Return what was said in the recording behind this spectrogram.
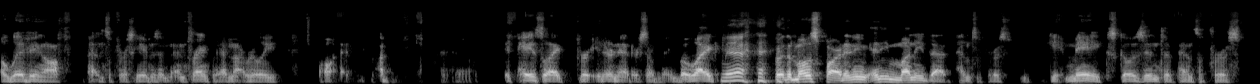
a living off Pencil First Games, and, and frankly, I'm not really. It pays like for internet or something, but like yeah. for the most part, any any money that Pencil First makes goes into Pencil First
